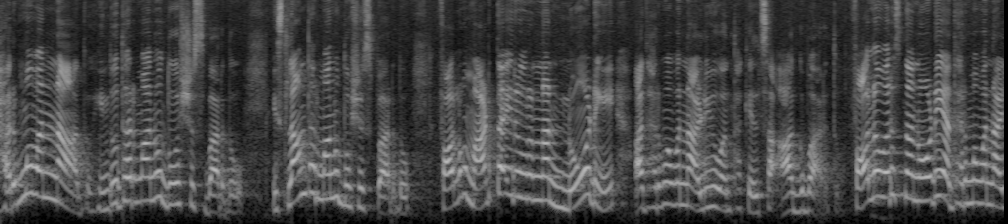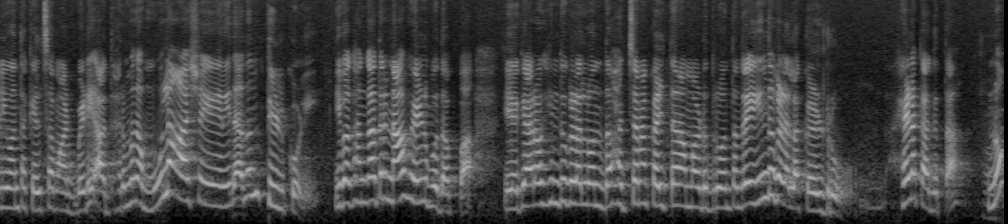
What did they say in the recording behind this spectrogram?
ಧರ್ಮವನ್ನ ಅದು ಹಿಂದೂ ಧರ್ಮನೂ ದೂಷಿಸಬಾರ್ದು ಇಸ್ಲಾಂ ಧರ್ಮನೂ ದೂಷಿಸಬಾರ್ದು. ಫಾಲೋ ಮಾಡ್ತಾ ಇರೋರನ್ನ ನೋಡಿ ಆ ಧರ್ಮವನ್ನ ಅಳಿಯುವಂತ ಕೆಲಸ ಆಗಬಾರ್ದು. ಫಾಲೋವರ್ಸ್ನ ನೋಡಿ ಆ ಧರ್ಮವನ್ನ ಅಳಿಯುವಂತ ಕೆಲಸ ಮಾಡಬೇಡಿ. ಆ ಧರ್ಮದ ಮೂಲ ಆಶಯ ಏನಿದೆ ಅದನ್ನ ತಿಳ್ಕೊಳ್ಳಿ. ಇವಾಗ ಹಂಗಾದ್ರೆ ನಾವು ಹೇಳ್ಬೋದಪ್ಪ ಈಗ ಯಾರೋ ಹಿಂದೂಗಳಲ್ಲಿ ಒಂದು ಹತ್ತು ಜನ ಕಳ್ತನ ಮಾಡಿದ್ರು ಅಂತಂದ್ರೆ ಹಿಂದೂಗಳೆಲ್ಲ ಕಳ್ರು. ಹೇಳಕ್ಕಾಗತ್ತಾ? ನೋ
